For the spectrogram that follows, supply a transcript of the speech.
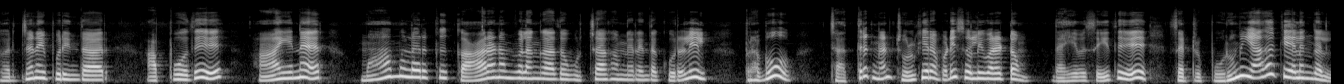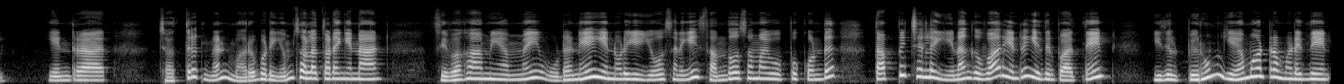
கர்ஜனை புரிந்தார். அப்போது ஆயனர் மாமல்லருக்கு காரணம் விளங்காத உற்சாகம் நிறைந்த குரலில் பிரபு சத்ருக்னன் சொல்கிறபடி சொல்லி வரட்டும். தயவு செய்து சற்று பொறுமையாக கேளுங்கள் என்றார். சத்ருக்னன் மறுபடியும் சொல்லத் தொடங்கினான். சிவகாமி அம்மை உடனே என்னுடைய யோசனையை சந்தோஷமாய் ஒப்புக்கொண்டு தப்பிச் செல்ல இணங்குவார் என்று எதிர்பார்த்தேன். இதில் பெரும் ஏமாற்றம் அடைந்தேன்.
